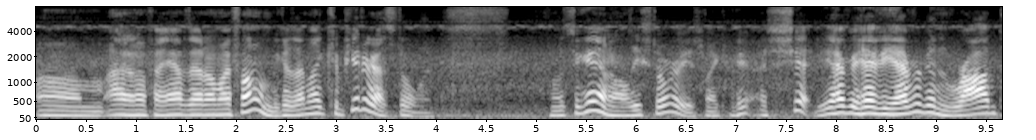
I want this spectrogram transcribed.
um, I don't know if I have that on my phone because my computer got stolen. Once again, all these stories. Like, shit. You have, have you ever been robbed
